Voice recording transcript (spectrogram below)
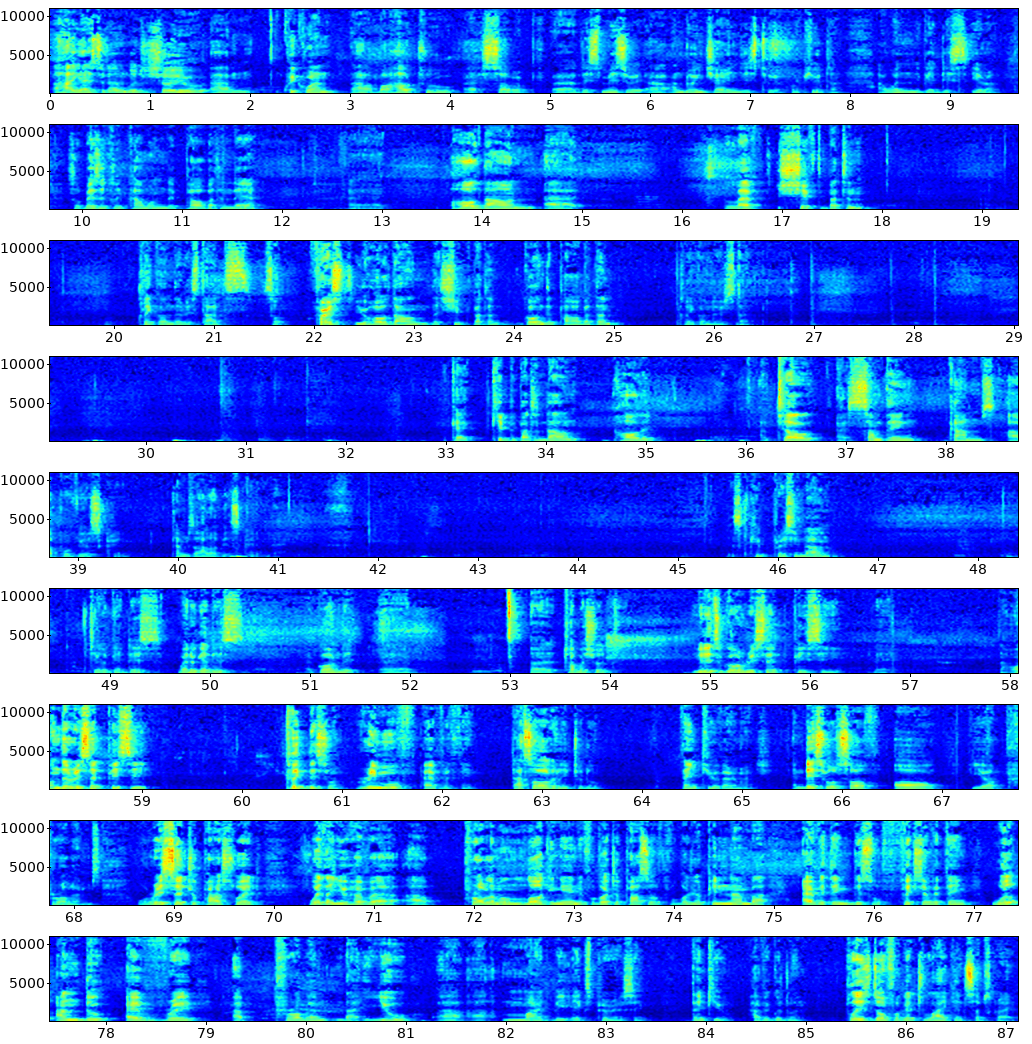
Uh, hi guys, today I'm going to show you um, a quick one uh, about how to uh, solve uh, this misery uh, undoing changes to your computer uh, when you get this error. So basically come on the power button there, hold down left shift button, click on the restarts. So first you hold down the shift button, go on the power button, click on the restart. Okay, keep the button down, hold it until uh, something comes up of your screen, comes out of your screen. Just keep pressing down until you get this. When you get this, uh, go on the uh, uh, troubleshoot. You need to go and reset PC there. Now on the reset PC, click this one, remove everything. That's all you need to do. Thank you very much. And this will solve all your problems. We'll reset your password. Whether you have a, a problem on logging in, you forgot your password, forgot your PIN number, everything, this will fix everything, will undo every uh, problem that you uh, uh, might be experiencing. Thank you. Have a good one. Please don't forget to like and subscribe.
